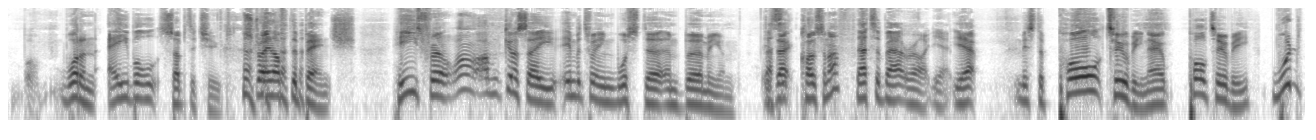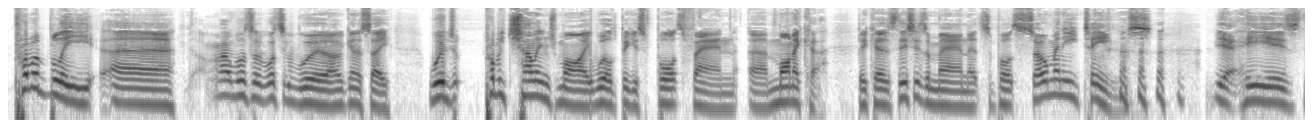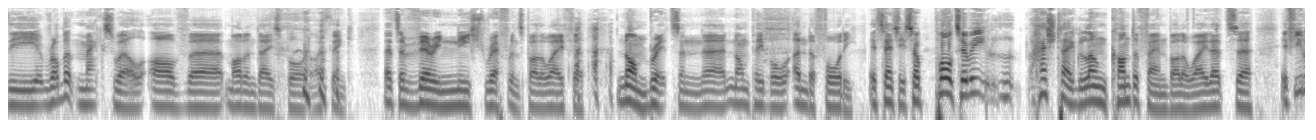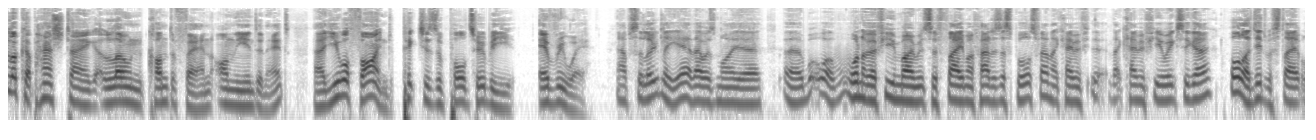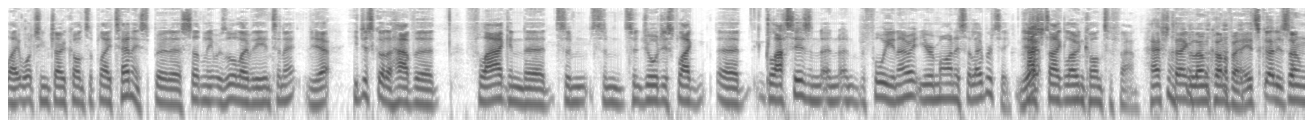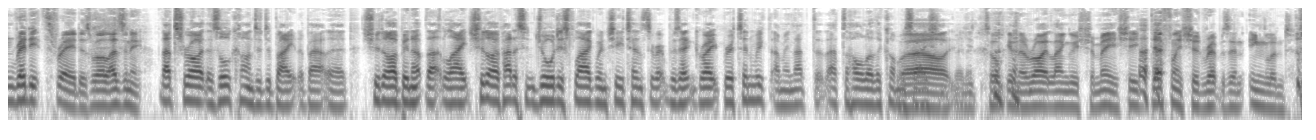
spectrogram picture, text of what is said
what an able substitute straight off the bench. He's from well, I'm going to say in between Worcester and Birmingham. Is That's that close enough? That's about right, yeah. Yeah, Mr. Paul Tooby. Now, Paul Tooby would probably, uh, uh, what's a, what's a word I'm going to say, would probably challenge my world's biggest sports fan uh, moniker because this is a man that supports so many teams. yeah, he is the Robert Maxwell of uh, modern day sport. I think that's a very niche reference, by the way, for non-Brits and uh, non-people under forty, essentially. So, Paul Tooby, hashtag Lone Kontafan, by the way. That's uh, if you look up hashtag Lone Kontafan on the internet, uh, you will find pictures of Paul Tooby everywhere. Absolutely, yeah. That was my uh, uh, well, one of a few moments of fame I've had as a sports fan. That came a f- that came a few weeks ago. All I did was stay up late watching Jo Konta play tennis, but uh, suddenly it was all over the internet. Yeah. You just got to have a flag and uh, some some St George's flag uh, glasses, and, and, and before you know it, you're a minor celebrity. Yeah. Hashtag Lone Konta fan. Hashtag Lone Kontafan. It's got its own Reddit thread as well, hasn't it? That's right. There's all kinds of debate about uh, should I have been up that late? Should I have had a St George's flag when she tends to represent Great Britain? We, I mean, that that's a whole other conversation. Well, but, uh, you're talking the right language for me. She definitely should represent England.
